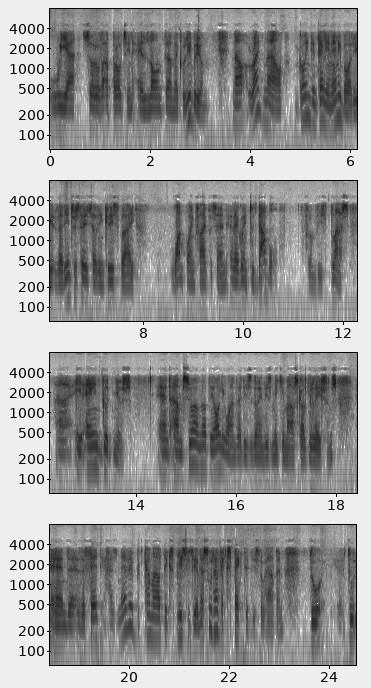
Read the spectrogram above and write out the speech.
we are sort of approaching a long-term equilibrium. Now, right now, going and telling anybody that interest rates have increased by 1.5% and they're going to double from this plus, uh, it ain't good news. And I'm sure I'm not the only one that is doing these Mickey Mouse calculations. And uh, the Fed has never come out explicitly, and I should have expected this to happen, to to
